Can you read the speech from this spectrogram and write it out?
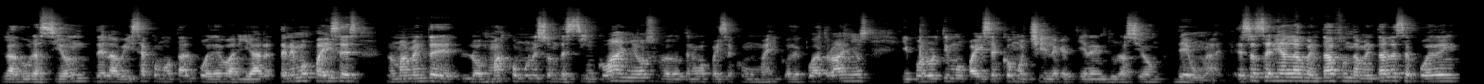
la duración de la visa como tal puede variar. Tenemos países, normalmente los más comunes son de cinco años, luego tenemos países como México de cuatro años y por último países como Chile que tienen duración de un año. Esas serían las ventajas fundamentales. Se pueden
